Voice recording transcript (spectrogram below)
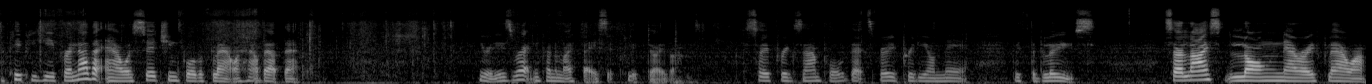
I'll keep you here for another hour searching for the flower. How about that? Here it is, right in front of my face. It flipped over. So, for example, that's very pretty on there with the blues. So a nice, long, narrow flower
